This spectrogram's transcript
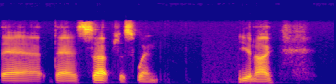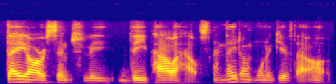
their their surplus went. You know, they are essentially the powerhouse, and they don't want to give that up.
